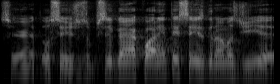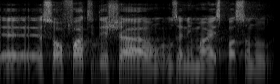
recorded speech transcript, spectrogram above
Certo? Ou seja, senhor precisa ganhar 46 gramas dia. É, é só o fato de deixar uns animais passando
